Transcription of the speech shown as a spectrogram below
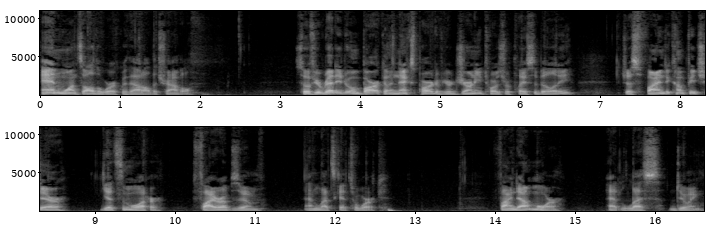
and wants all the work without all the travel. So if you're ready to embark on the next part of your journey towards replaceability, just find a comfy chair, get some water, fire up Zoom, and let's get to work. Find out more at lessdoing.com.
